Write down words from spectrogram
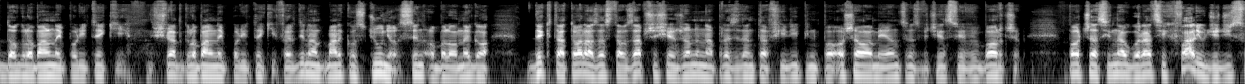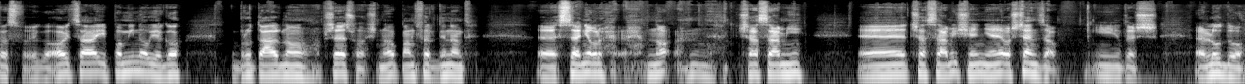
do globalnej polityki, świat globalnej polityki. Ferdynand Marcos Jr., syn obalonego dyktatora, został zaprzysiężony na prezydenta Filipin po oszałamiającym zwycięstwie wyborczym. Podczas inauguracji chwalił dziedzictwo swojego ojca i pominął jego brutalną przeszłość. No, pan Ferdynand e, senior, no, czasami, e, czasami się nie oszczędzał i też ludu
